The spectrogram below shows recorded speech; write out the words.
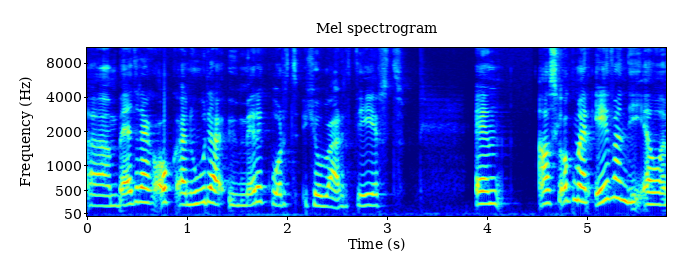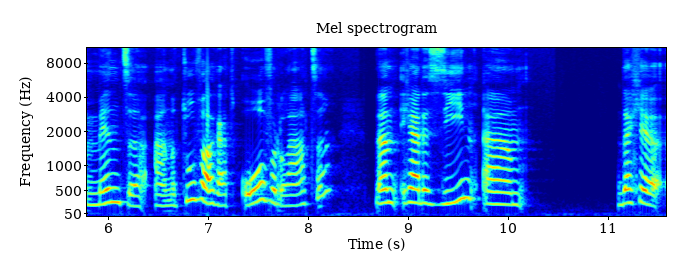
um, bijdragen ook aan hoe dat uw merk wordt gewaardeerd. En als je ook maar één van die elementen aan het toeval gaat overlaten, dan ga je zien um, dat je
